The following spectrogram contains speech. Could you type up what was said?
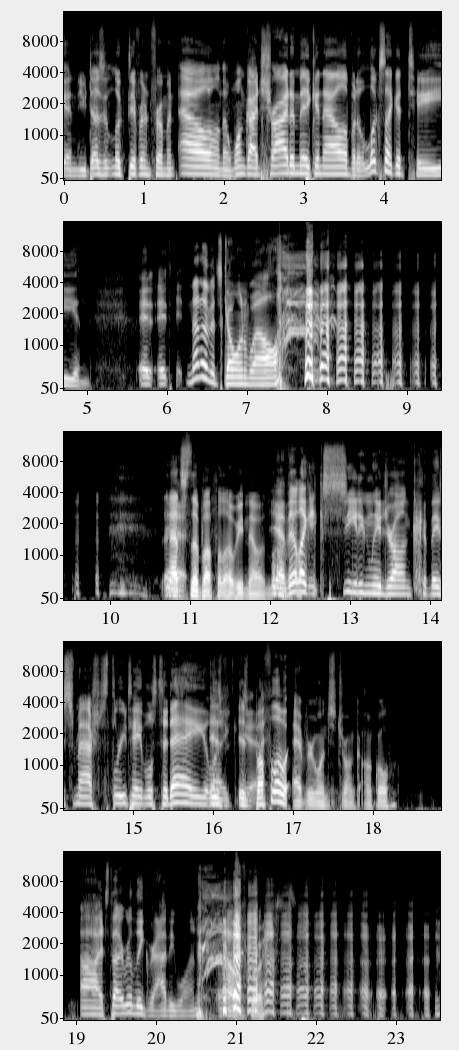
and you doesn't look different from an L and then one guy tried to make an L but it looks like a T and it, it, it- none of it's going well. That's the Buffalo we know and love. yeah, they're like exceedingly drunk. They've smashed three tables today. is, Like is yeah. Buffalo everyone's drunk uncle? Uh, it's that really grabby one. Oh, of course.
